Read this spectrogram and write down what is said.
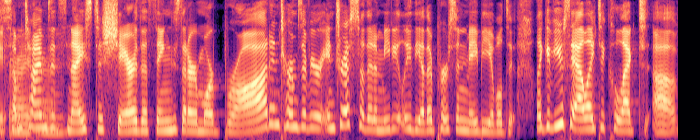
right, sometimes right. it's nice to share the things that are more broad in terms of your interest, so that immediately the other person may be able to, like, if you say, "I like to collect uh,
